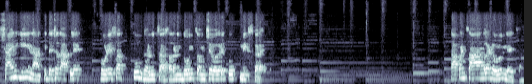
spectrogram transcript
शाईन गेली ना की त्याच्यात आपल्या थोडेसा तूप घालूचा साधारण दोन चमचे वगैरे तूप मिक्स करायचं. तर आपण चांगला ढवळून घ्यायचा.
